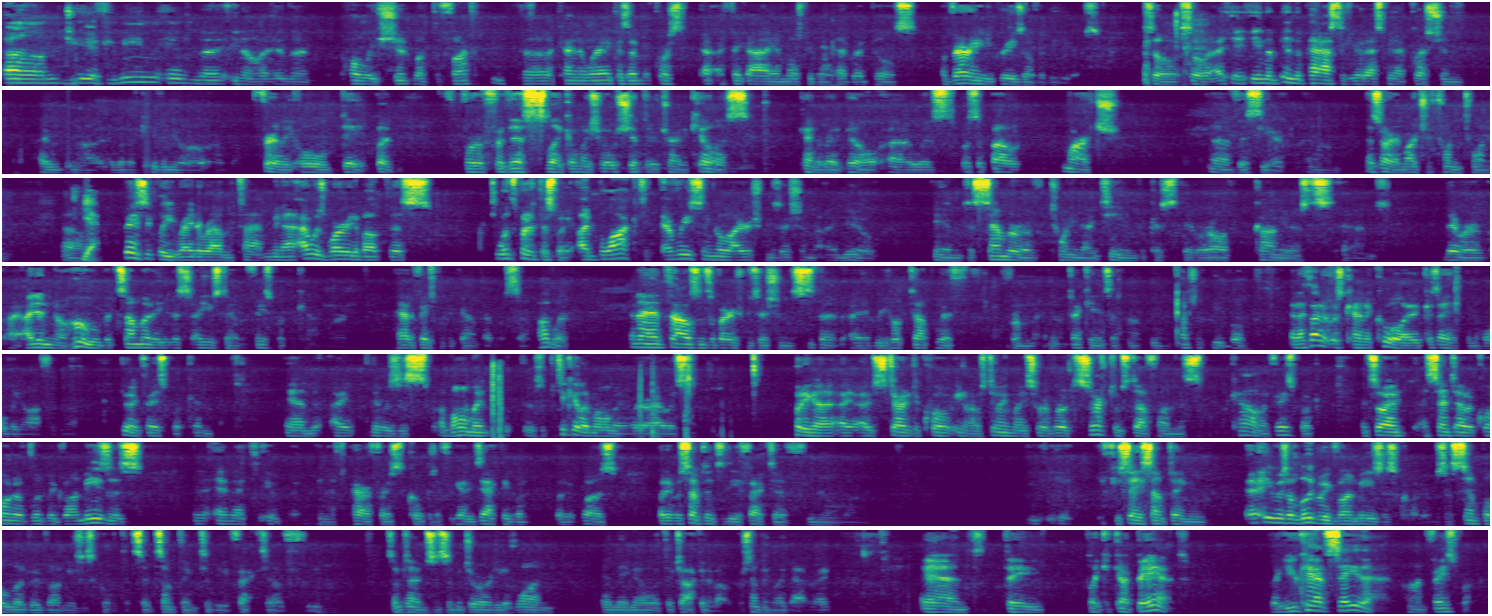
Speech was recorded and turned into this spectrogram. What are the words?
Um, you, if you mean in the you know in the holy shit what the fuck uh, kind of way, because of course I think I and most people have had red pills of varying degrees over the years. So so in the in the past, if you had asked me that question, I, you know, I would have given you a fairly old date. But for for this, like oh my sh- oh shit, they're trying to kill us, kind of red pill uh, was was about March of this year. Um, uh, sorry, March of 2020. Um, Yeah. Basically, right around the time. I mean, I, I was worried about this. Let's put it this way: I blocked every single Irish musician I knew in December of 2019 because they were all communists and they were. I, I didn't know who, but somebody. This I used to have a Facebook account. I had a Facebook account that was uh, public, and I had thousands of Irish musicians that I had rehooked up with from you know, decades of not being in touch with people. And I thought it was kind of cool because I, had been holding off uh, doing Facebook. And and I there was this a moment, there was a particular moment where I was putting a, I, I started to quote, you know, I was doing my sort of road to serfdom stuff on this account on Facebook. And so I, I sent out a quote of Ludwig von Mises, and I, have to paraphrase the quote because I forget exactly what, what it was, but it was something to the effect of, you know, um, if you say something, it was a Ludwig von Mises quote. It was a simple Ludwig von Mises quote that said something to the effect of, you know, sometimes it's a majority of one and they know what they're talking about or something like that, right? And they, like, it got banned. Like, you can't say that on Facebook.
